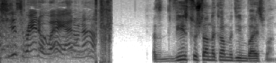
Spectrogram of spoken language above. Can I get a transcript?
She just ran away. I don't know. Also wie es zustande kam mit ihm, weiß man.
